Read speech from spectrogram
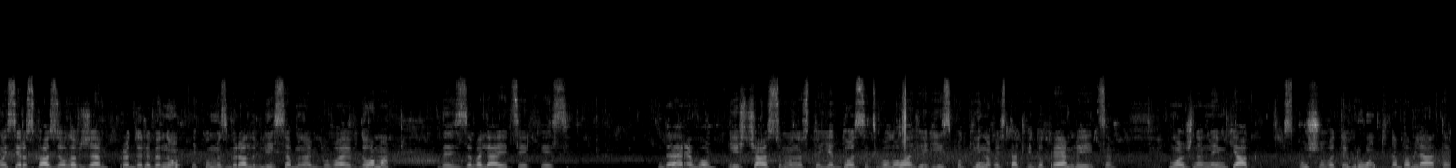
Ось я розказувала вже про деревину, яку ми збирали в лісі, а вона відбуває вдома. Десь заваляється якесь дерево, і з часом воно стає досить вологе і спокійно ось так відокремлюється. Можна ним як спушувати ґрунт, додати,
